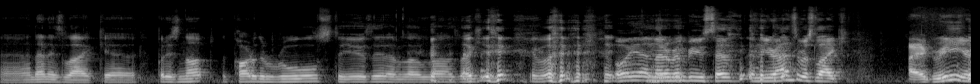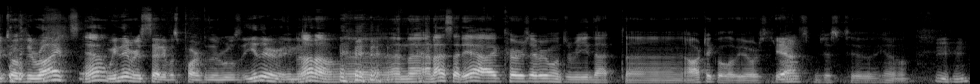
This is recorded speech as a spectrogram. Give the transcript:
Uh, and then it's like, uh, but it's not part of the rules to use it, and blah blah. blah. Like, Oh yeah, and I remember you said, and your answer was like, "I agree, you're totally right." Yeah. we never said it was part of the rules either. You know. No, no, uh, and uh, and I said, yeah, I encourage everyone to read that uh, article of yours as Yeah. well, so just to you know. hmm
